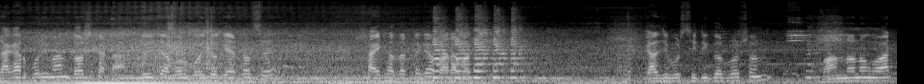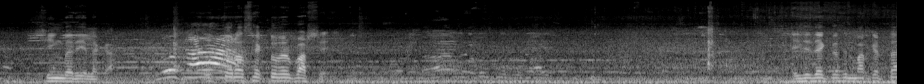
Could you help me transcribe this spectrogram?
জায়গার পরিমাণ দশ কাঠা, দুই ডাবল বৈধ গ্যাস আছে। ষাট হাজার টাকা ভাড়া পাচ্ছে। গাজীপুর সিটি কর্পোরেশন, বান্ন নং ওয়ার্ড, সিংবাড়ি এলাকা। উত্তরা সেক্টরের পাশে। এই যে দেখতেছেন মার্কেটটা,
